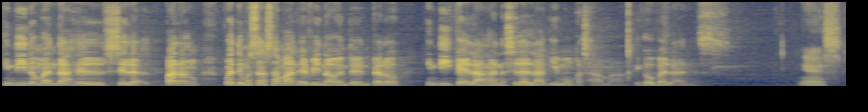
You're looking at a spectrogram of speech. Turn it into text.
hindi naman dahil sila, parang pwede mo sasamahan every now and then, pero hindi kailangan na sila lagi mong kasama. Ikaw balance. Yes.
